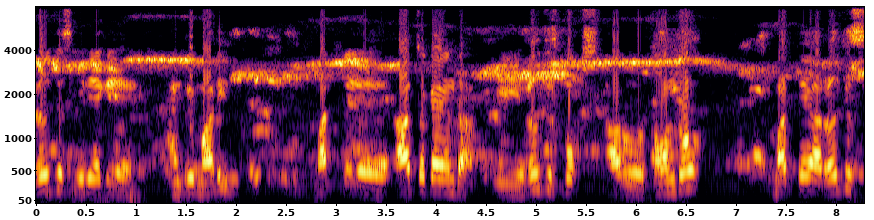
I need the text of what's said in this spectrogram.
ರಿಲಿಜಿಯಸ್ ಏರಿಯಾಗೆ ಎಂಟ್ರಿ ಮಾಡಿ ಮತ್ತೆ ಆಚಕೆಯಿಂದ ಈ ರಿಲಿಜಿಯಸ್ ಬುಕ್ಸ್ ಅವರು ತಗೊಂಡು, ಮತ್ತೆ ಆ ರಿಲಿಜಿಯಸ್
